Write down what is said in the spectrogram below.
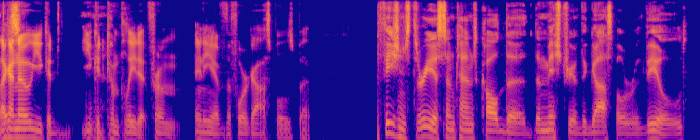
Like I know you could you yeah. could complete it from any of the four gospels, but Ephesians 3 is sometimes called the, the mystery of the gospel revealed.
